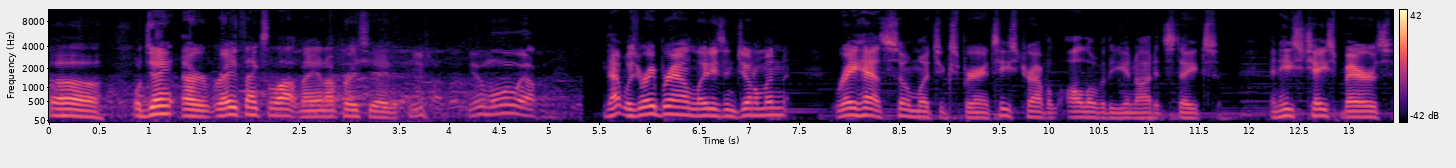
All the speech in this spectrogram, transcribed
uh, well, Jane or Ray, thanks a lot, man. I appreciate it. You, you're more welcome. That was Ray Brown, ladies and gentlemen. Ray has so much experience. He's traveled all over the United States and he's chased bears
